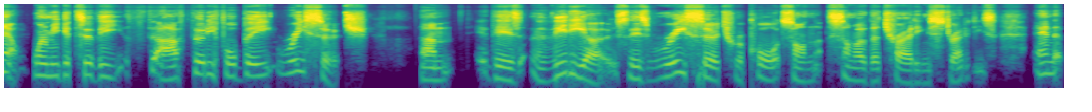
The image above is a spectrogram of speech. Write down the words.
Now, when we get to the uh, 34B research, um, there's videos, there's research reports on some of the trading strategies. And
